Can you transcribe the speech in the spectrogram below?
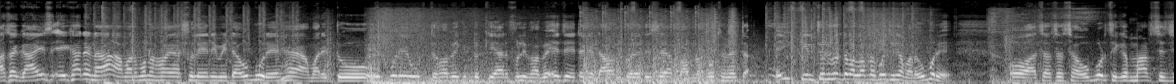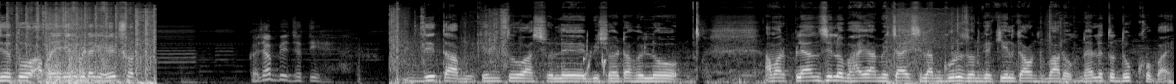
আচ্ছা গাইস এখানে না আমার মনে হয় আসলে এনিমিটা উপরে। হ্যাঁ আমার একটু উপরে উঠতে হবে কিন্তু কেয়ারফুলি ভাবে। এই যে এটাকে ডাউন করে দিছে আমরা প্রথমে একটা এই কিল চুরি করতে পারলাম না কই থেকে আমার? উপরে? ও আচ্ছা আচ্ছা আচ্ছা উপর থেকে মারছে যেহেতু আমরা এই এনিমিটাকে হেডশট গজব বেজতি দিতাম, কিন্তু আসলে বিষয়টা হলো আমার প্ল্যান ছিল, ভাই, আমি চাইছিলাম গুরুজনকে কিল কাউন্ট বাড়ুক নাহলে তো দুঃখ পায়।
